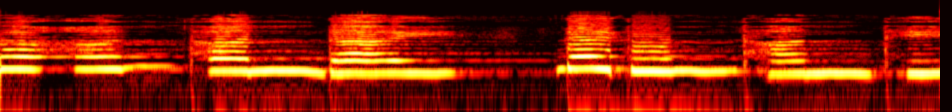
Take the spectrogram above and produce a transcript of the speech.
รหันต์ทันใด ได้บุญทันที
